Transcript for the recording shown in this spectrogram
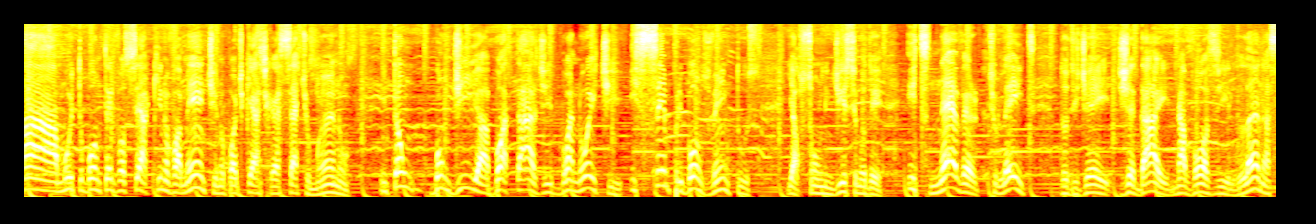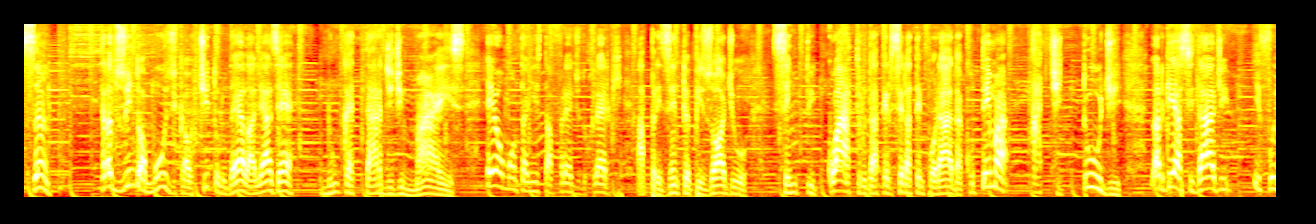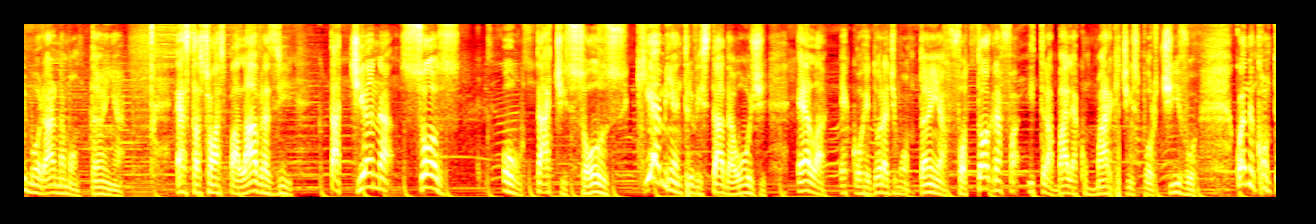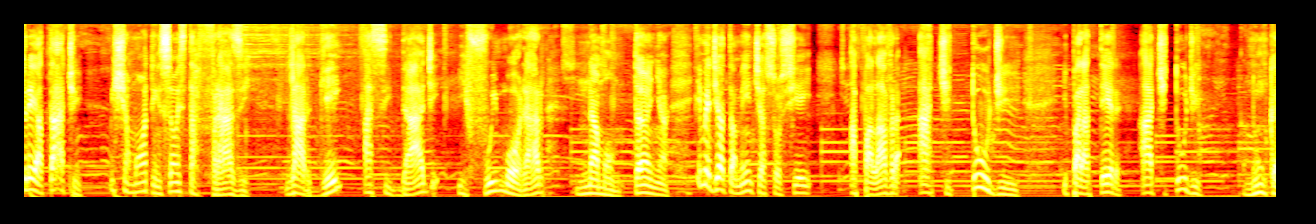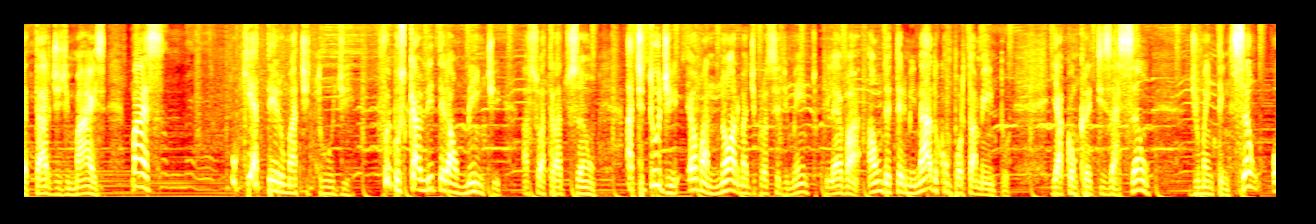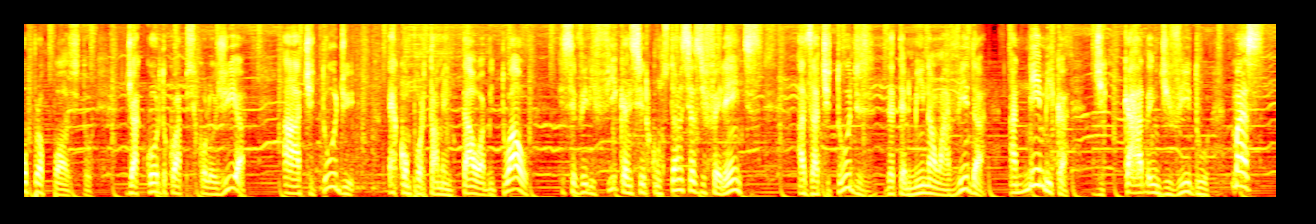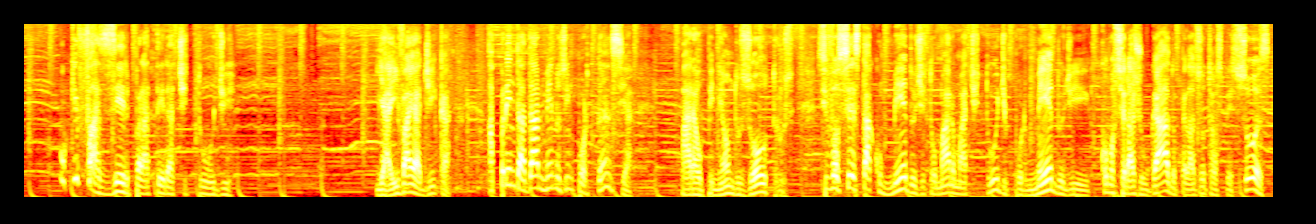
Olá, muito bom ter você aqui novamente no podcast Reset Humano. Então, bom dia, boa tarde, boa noite e sempre bons ventos. E ao som lindíssimo de It's Never Too Late do DJ Jedi na voz de Lana San. Traduzindo a música, o título dela, aliás, é Nunca é tarde demais. Eu, montanhista Fred Duclerc, apresento o episódio 104 da terceira temporada com o tema Atitude. Larguei a cidade e fui morar na montanha. Estas são as palavras de Tatiana Soz, ou Tati Soz, que é minha entrevistada hoje. Ela é corredora de montanha, fotógrafa e trabalha com marketing esportivo. Quando encontrei a Tati, me chamou a atenção esta frase: larguei a cidade e fui morar na montanha. Imediatamente associei a palavra atitude. E para ter atitude, nunca é tarde demais. Mas o que é ter uma atitude? Fui buscar literalmente a sua tradução. Atitude é uma norma de procedimento que leva a um determinado comportamento e a concretização de uma intenção ou propósito. De acordo com a psicologia, a atitude é comportamental habitual que se verifica em circunstâncias diferentes. As atitudes determinam a vida anímica de cada indivíduo, mas o que fazer para ter atitude? E aí vai a dica: aprenda a dar menos importância para a opinião dos outros. Se você está com medo de tomar uma atitude por medo de como será julgado pelas outras pessoas,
